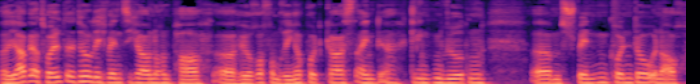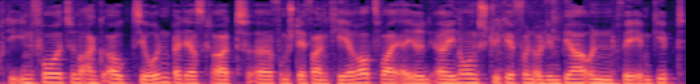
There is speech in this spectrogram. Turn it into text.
Äh, ja, wäre toll natürlich, wenn sich auch noch ein paar äh, Hörer vom Ringer Podcast einklinken würden ähm, Spendenkonto und auch die Info zu einer Auktion, bei der es gerade äh, vom Stefan Kehrer zwei Erinnerungsstücke von Olympia und WM gibt,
